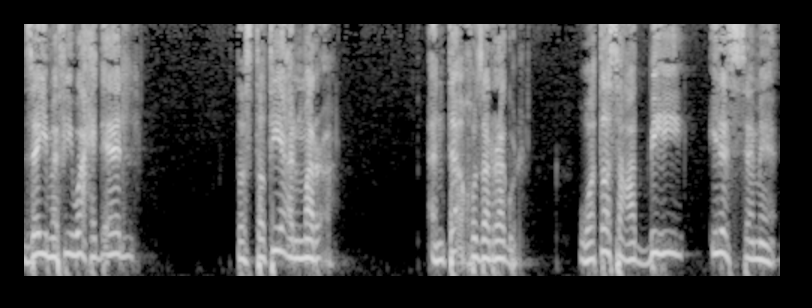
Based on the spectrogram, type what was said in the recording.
زي ما في واحد قال تستطيع المرأة أن تأخذ الرجل وتصعد به إلى السماء.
